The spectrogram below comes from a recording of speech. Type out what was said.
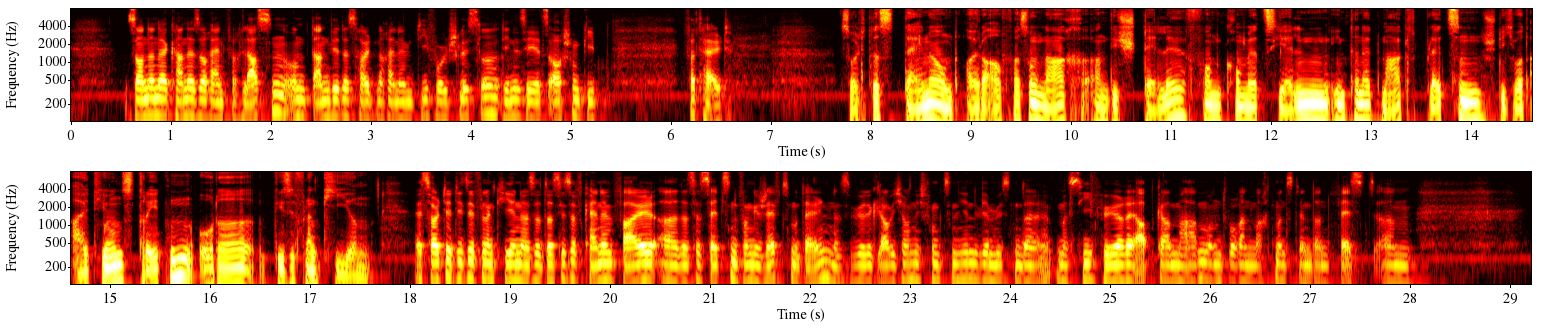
sondern er kann es auch einfach lassen und dann wird es halt nach einem Default-Schlüssel, den es ja jetzt auch schon gibt, verteilt. Sollte das deiner und eurer Auffassung nach an die Stelle von kommerziellen Internetmarktplätzen, Stichwort iTunes, treten oder diese flankieren? Es sollte diese flankieren. Also das ist auf keinen Fall äh, das Ersetzen von Geschäftsmodellen. Das würde, glaube ich, auch nicht funktionieren. Wir müssten da massiv höhere Abgaben haben. Und woran macht man es denn dann fest? Ähm,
